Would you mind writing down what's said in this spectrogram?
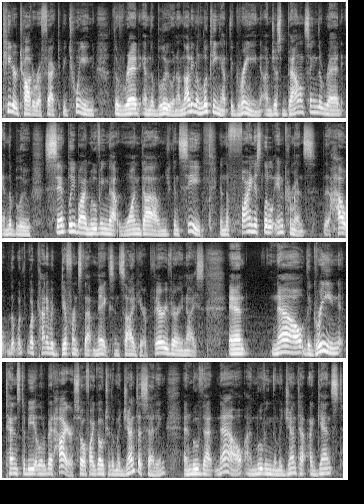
teeter-totter effect between the red and the blue. And I'm not even looking at the green. I'm just balancing the red and the blue simply by moving that one dial. And you can see in the finest little increments how what, what kind of a difference that makes inside here. Very, very nice. And now the green tends to be a little bit higher. So if I go to the magenta setting and move that now, I'm moving the magenta against,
